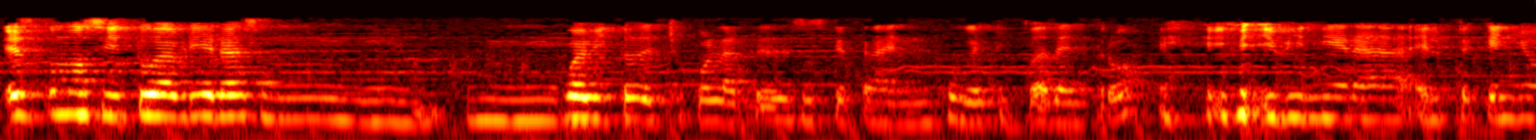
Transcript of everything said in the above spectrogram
Es como si tú abrieras un huevito de chocolate de esos que traen un juguetito adentro y, viniera el pequeño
